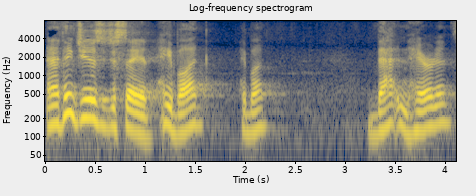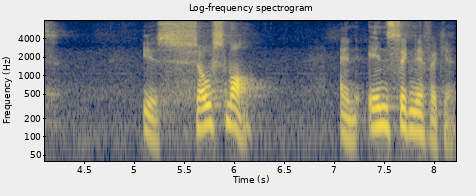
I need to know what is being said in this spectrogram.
And I think Jesus is just saying, hey, bud, hey, bud, that inheritance is so small and insignificant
